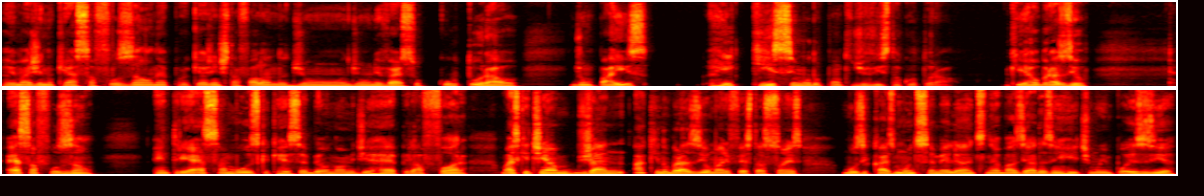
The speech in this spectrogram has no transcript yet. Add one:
eu imagino que essa fusão, né? Porque a gente está falando de um, de um universo cultural de um país riquíssimo do ponto de vista cultural, que é o Brasil. Essa fusão entre essa música que recebeu o nome de rap lá fora, mas que tinha já aqui no Brasil manifestações musicais muito semelhantes, né, baseadas em ritmo e em poesia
